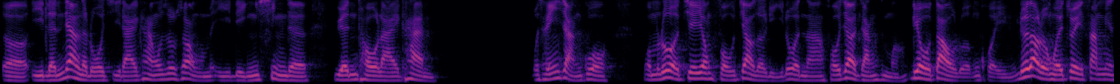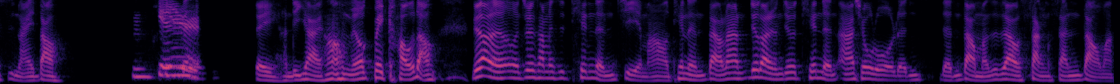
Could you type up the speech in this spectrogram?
呃以能量的逻辑来看，或者说算我们以灵性的源头来看，我曾经讲过，我们如果借用佛教的理论啊，佛教讲什么六道轮回，六道轮回最上面是哪一道？嗯，天人对，很厉害哈，没有被考倒。六道人最上面是天人界嘛，哦，天人道。那六道人就是天人、阿修罗、人人道嘛，这叫上三道嘛。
